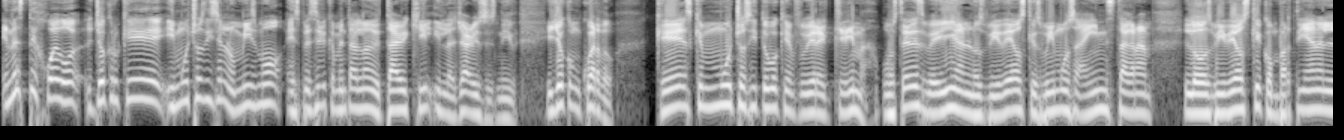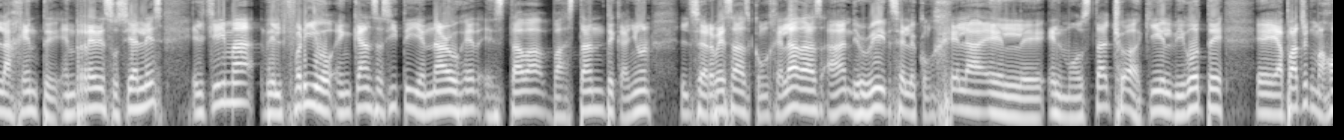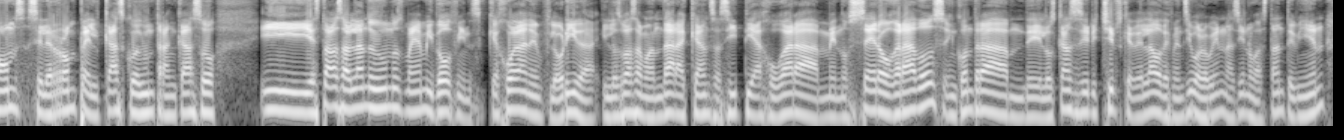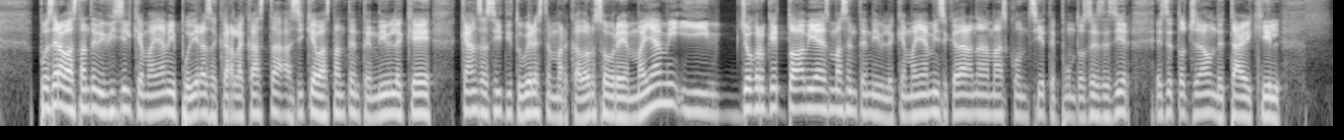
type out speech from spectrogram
en este juego, yo creo que, y muchos dicen lo mismo, específicamente hablando de Tyreek Hill y la Jarius Sneed, y yo concuerdo que es que mucho sí tuvo que influir el clima. Ustedes veían los videos que subimos a Instagram, los videos que compartían la gente en redes sociales. El clima del frío en Kansas City y en Arrowhead estaba bastante cañón. Cervezas congeladas, a Andy Reid se le congela el, eh, el mostacho, aquí el bigote. Eh, a Patrick Mahomes se le rompe el casco de un trancazo. Y estabas hablando de unos Miami Dolphins que juegan en Florida y los vas a mandar a Kansas City a jugar a menos cero grados en contra de los Kansas City Chiefs que del lado defensivo lo vienen haciendo bastante bien. Pues era bastante difícil que Miami pudiera sacar la casta, así que bastante entendible que Kansas City tuviera este marcador sobre Miami y yo creo que todavía es más entendible que Miami se quedara nada más con 7 puntos, es decir, este touchdown de Tyreek Hill.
